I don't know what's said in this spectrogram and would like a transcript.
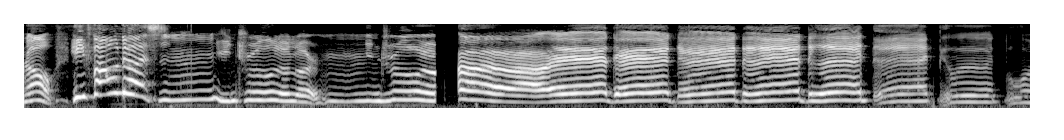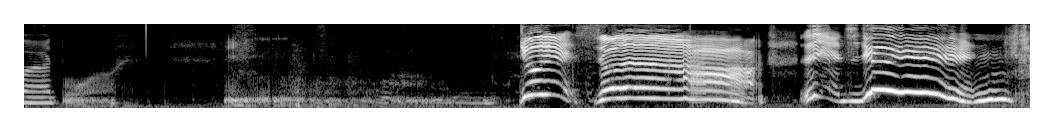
no. He found us! Mm, intruder alert. Mm, intruder. Do this! Let's do it!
